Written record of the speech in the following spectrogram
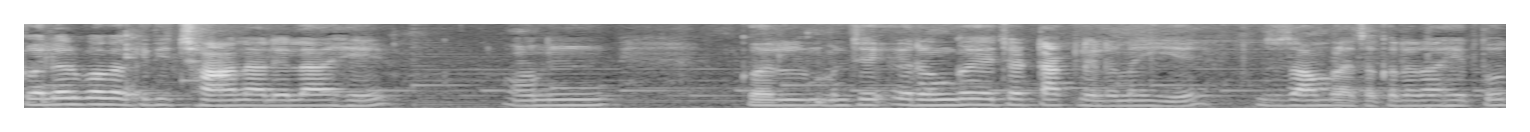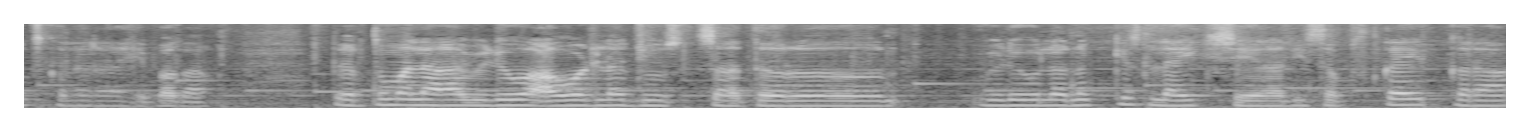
कलर बघा किती छान आलेला आहे. आणि कल म्हणजे रंग याच्यात टाकलेला नाही आहे जो जांभळाचा कलर आहे तोच कलर आहे बघा. तर तुम्हाला हा व्हिडिओ आवडला ज्यूसचा तर व्हिडिओला नक्कीच लाईक शेअर आणि सबस्क्राईब करा.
